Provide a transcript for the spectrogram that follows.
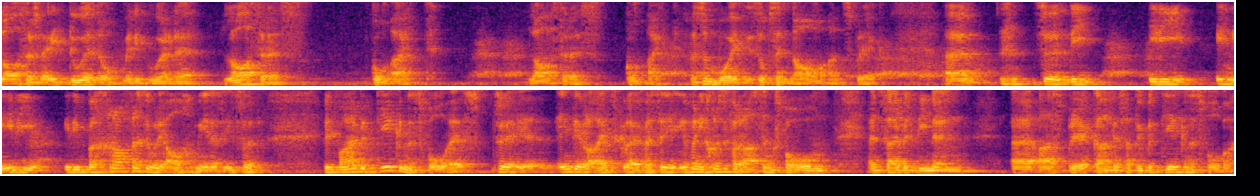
Lazarus uit die dood op met die woorde Lazarus kom uit. Lazarus kom uit. Dit is so mooi dit is op sy naam aanspreek. Ehm um, so die hierdie en hierdie hierdie begrafnisse oor die algemeen is iets wat weet baie betekenisvol is. So en die Wright skryf, hy sê een van die grootste verrassings vir hom in sy bediening uh as predikant is dat hoe betekenisvol be,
